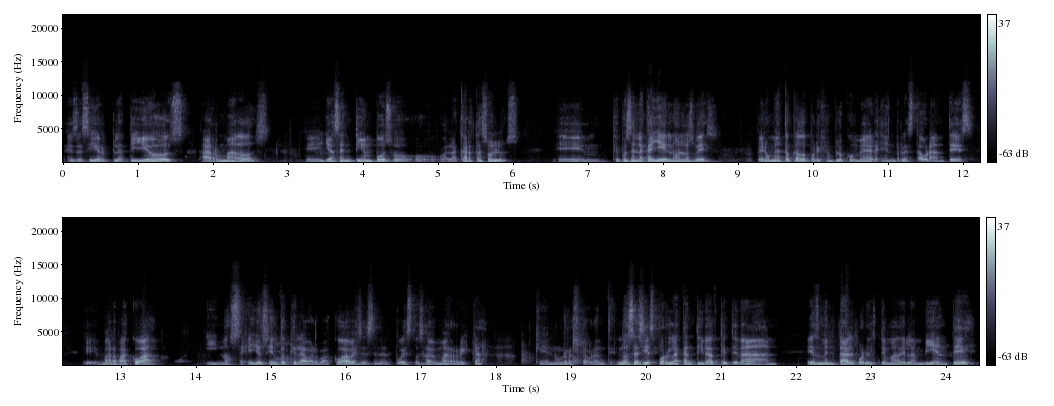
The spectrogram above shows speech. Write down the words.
es decir, platillos armados, eh, ya sea en tiempos o, a la carta solos, eh, que pues en la calle no los ves. Pero me ha tocado, por ejemplo, comer en restaurantes eh, barbacoa y no sé, yo siento que la barbacoa a veces en el puesto sabe más rica que en un restaurante. No sé si es por la cantidad que te dan, es mental por el tema del ambiente,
